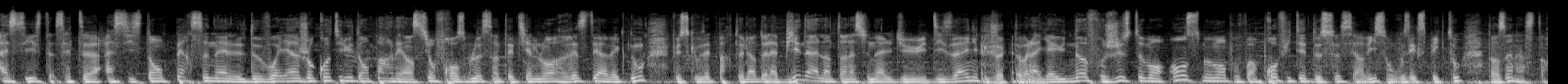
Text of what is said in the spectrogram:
Assist, cet euh, assistant personnel de voyage. On continue d'en parler hein, sur France Bleu Saint-Étienne-Loire. Restez avec nous puisque vous êtes partenaire de la Biennale internationale du design. Voilà, il y a une offre justement en ce moment pour pouvoir profiter de ce service. On vous explique tout dans un instant.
